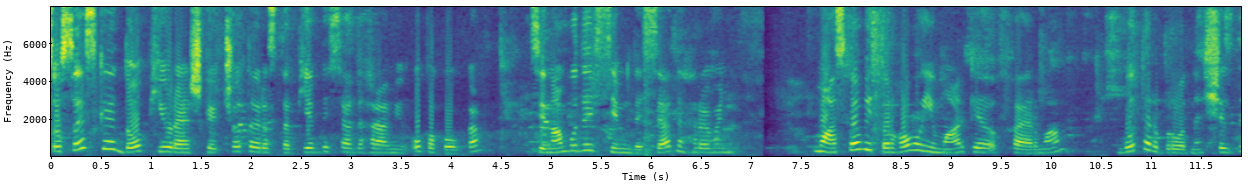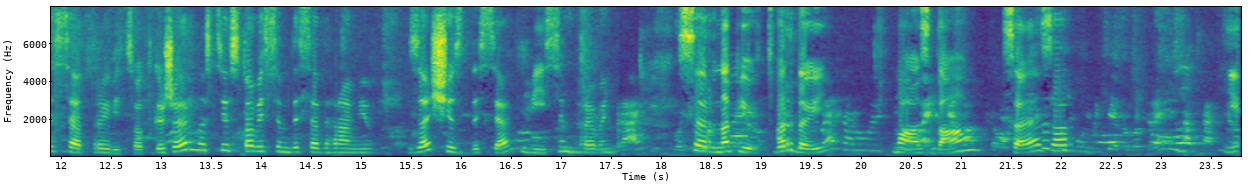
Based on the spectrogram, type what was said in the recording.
Сосиски до п'юрешки 450 грамів упаковка. Ціна буде 70 гривень. Масло від торгової марки Ферма. Бутербродне 63% жирності 180 грамів за 68 гривень. Сир напівтвердий, Маздам, Цезар і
